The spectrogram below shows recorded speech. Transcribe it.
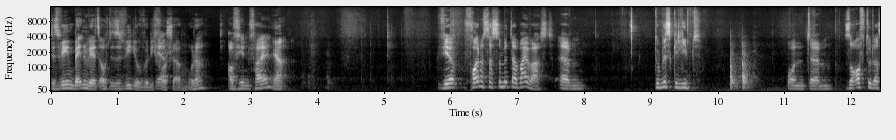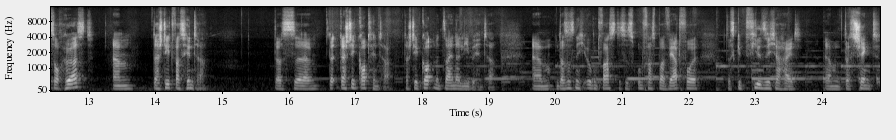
Deswegen beenden wir jetzt auch dieses Video, würde ich Ja. vorschlagen, oder? Auf jeden Fall. Ja. Wir freuen uns, dass du mit dabei warst. Ähm, du bist geliebt. Und ähm, so oft du das auch hörst, ähm, da steht was hinter. Das, äh, da, da steht Gott hinter. Da steht Gott mit seiner Liebe hinter. Ähm, und das ist nicht irgendwas, das ist unfassbar wertvoll. Das gibt viel Sicherheit. Ähm, das schenkt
